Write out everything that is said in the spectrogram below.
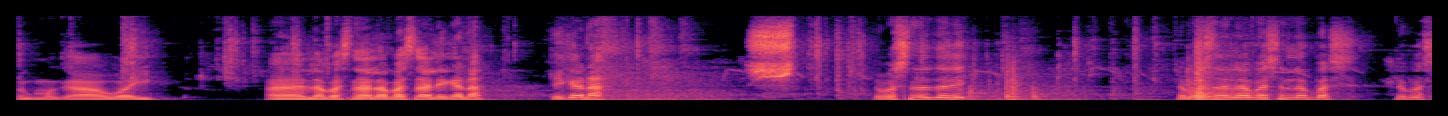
Wag mo mag-away. Ah, labas na, labas na. Halika na. Halika na. Shh, labas na, dali. Labas na, labas na, labas. Labas.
